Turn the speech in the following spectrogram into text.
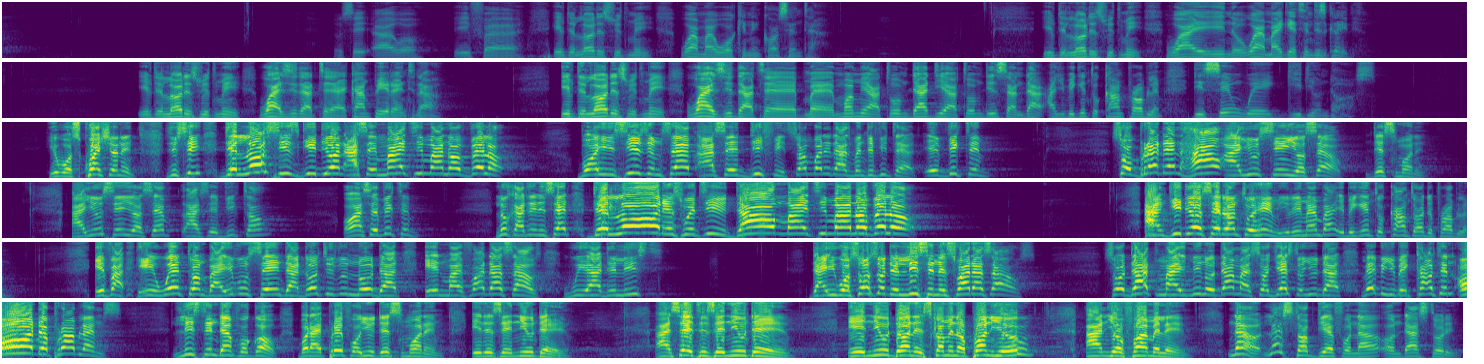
You say, ah, well, if, uh, if the Lord is with me, why am I working in call center? If the Lord is with me, why, you know, why am I getting this grade? If the Lord is with me, why is it that uh, I can't pay rent now? If the Lord is with me, why is it that uh, my mommy at home, daddy at home, this and that? And you begin to count problem the same way Gideon does. He was questioning. You see, the Lord sees Gideon as a mighty man of valor, but he sees himself as a defeat, somebody that has been defeated, a victim. So, brethren, how are you seeing yourself this morning? Are you seeing yourself as a victor or as a victim? Look at it. He said, The Lord is with you, thou mighty man of valor. And Gideon said unto him, You remember? He began to count all the problem. In fact, he went on by even saying that, Don't you even know that in my father's house we are the least? That he was also the least in his father's house. So that might, you know, that might suggest to you that maybe you've been counting all the problems, listing them for God. But I pray for you this morning. It is a new day. I say it is a new day. A new dawn is coming upon you and your family. Now, let's stop there for now on that story.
